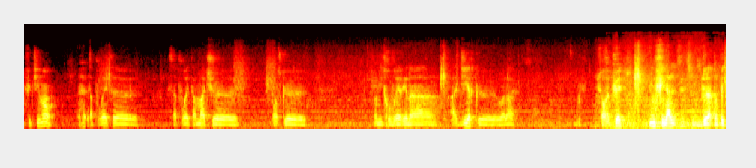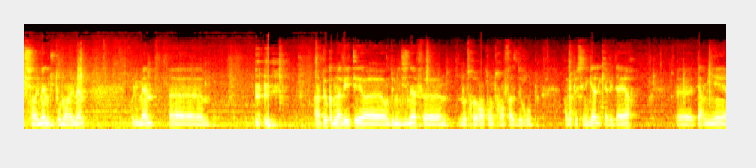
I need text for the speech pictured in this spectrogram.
effectivement, ça pourrait être, euh, ça pourrait être un match. euh, je pense que on n'y trouverait rien à, dire que voilà. Ça aurait pu être une finale de la compétition elle-même, du tournoi elle-même, lui-même. Un peu comme l'avait été en 2019 euh, notre rencontre en phase de groupe avec le Sénégal, qui avait d'ailleurs terminé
